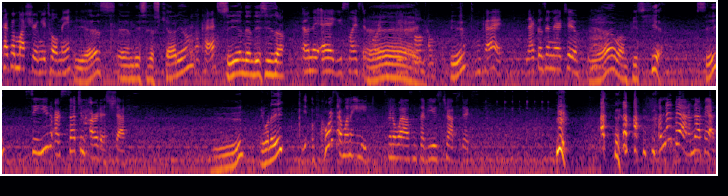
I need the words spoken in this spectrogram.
type of mushroom you told me. Yes, and this is the scallion. Okay. See, and then this is the And the egg, you sliced it for us. Beautiful. Here. Okay. And that goes in there too. Yeah, one piece here. See? See, you are such an artist, chef. Good. You wanna eat? Yeah, of course I want to eat. It's been a while since I've used chopsticks. I'm not bad. I'm not bad.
